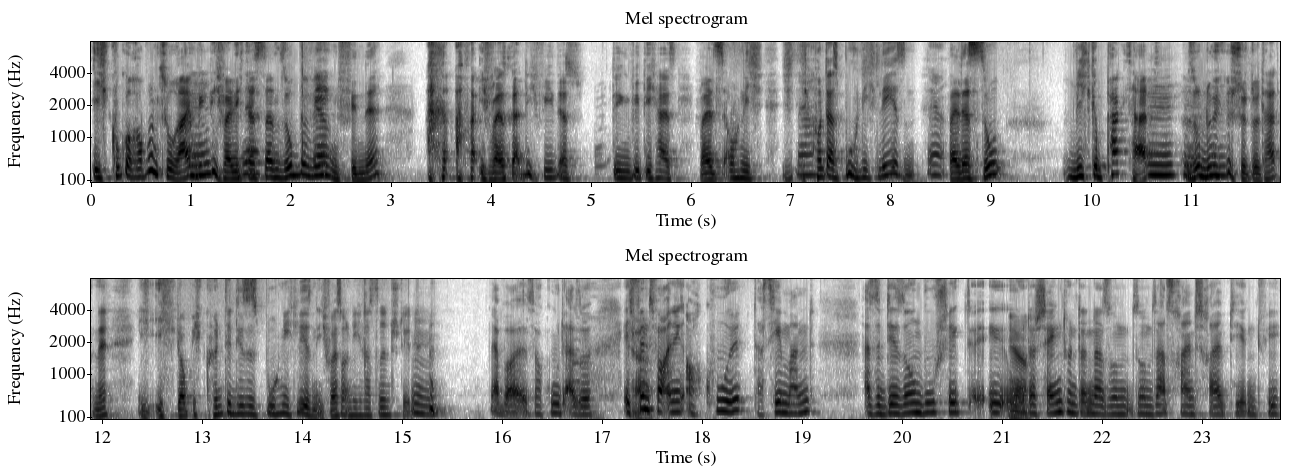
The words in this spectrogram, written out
Ich gucke auch ab und zu rein, mhm. wirklich, weil ich ja. das dann so bewegend ja. finde. Aber ich weiß gar nicht, wie das Ding wirklich heißt. Weil es auch nicht, ich, ja. ich konnte das Buch nicht lesen. Weil das so mich gepackt hat, mhm. so durchgeschüttelt hat. Ne? Ich, ich glaube, ich könnte dieses Buch nicht lesen. Ich weiß auch nicht, was drin steht. Mhm. Aber ist auch gut. Also ich finde es vor allen Dingen auch cool, dass jemand also dir so ein Buch schickt äh, ja. oder schenkt und dann da so, so einen Satz reinschreibt irgendwie.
